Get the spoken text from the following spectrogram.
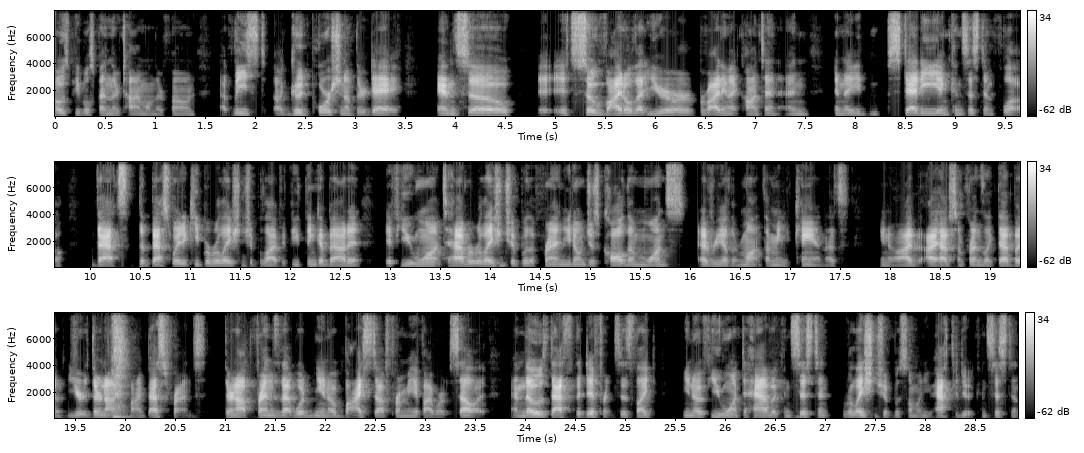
most people spend their time on their phone at least a good portion of their day. And so it's so vital that you're providing that content and in a steady and consistent flow. That's the best way to keep a relationship alive. If you think about it, if you want to have a relationship with a friend, you don't just call them once every other month. I mean, you can. That's you know, I, I have some friends like that, but you're they're not my best friends. They're not friends that would you know buy stuff from me if I were to sell it. And those that's the difference. Is like you know, if you want to have a consistent relationship with someone, you have to do it consistently.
